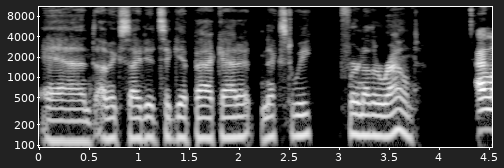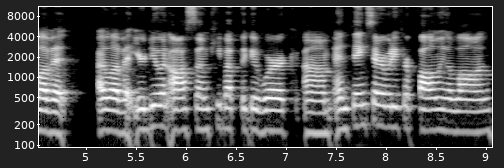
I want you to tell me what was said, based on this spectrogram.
and I'm excited to get back at it next week for another round. I love it. I love it. You're doing awesome. Keep up the good work. Um, and thanks everybody for following along.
